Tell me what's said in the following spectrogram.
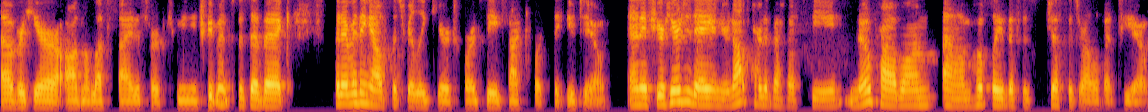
Over here on the left side is sort of community treatment specific, but everything else is really geared towards the exact work that you do. And if you're here today and you're not part of FSP, no problem. Um, hopefully, this is just as relevant to you.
